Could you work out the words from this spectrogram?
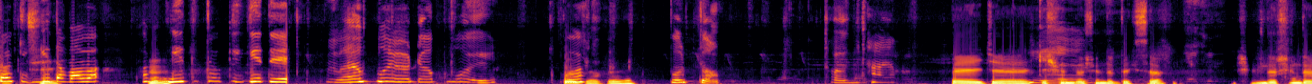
ঢুকছি। এই যে কি সুন্দর সুন্দর দেখছ? সুন্দর সুন্দর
